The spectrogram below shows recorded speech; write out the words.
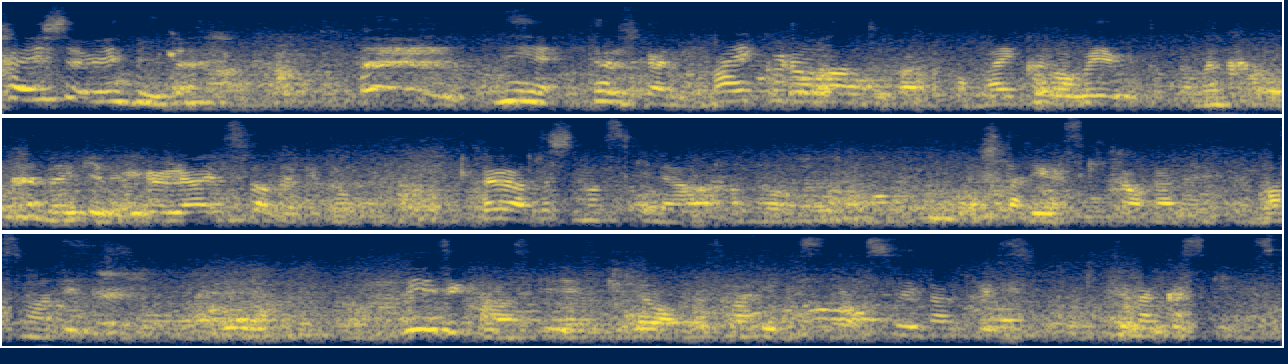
会社名になるね確かにマイクロなんとかとかマイクロウェーブとかなんかわかんないけどいろいろありそうだけど。これは私の好きなあのお2人が好きかわかんないけどマスマティクス。ミュージックも好きですけどマスマティクス。数学数学好きです。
